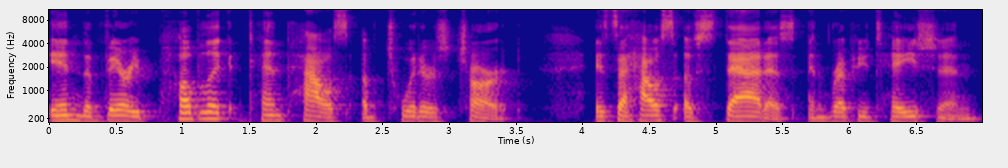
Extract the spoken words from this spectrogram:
in the very public 10th house of Twitter's chart. It's a house of status and reputation.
